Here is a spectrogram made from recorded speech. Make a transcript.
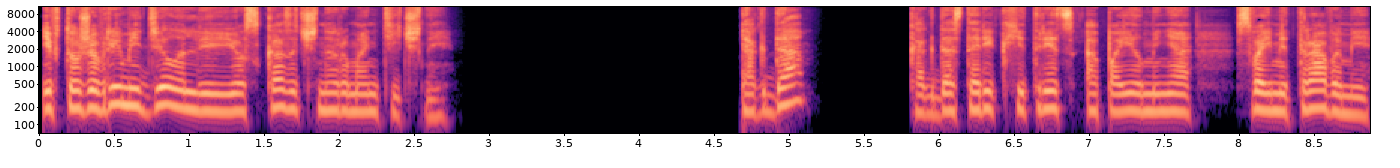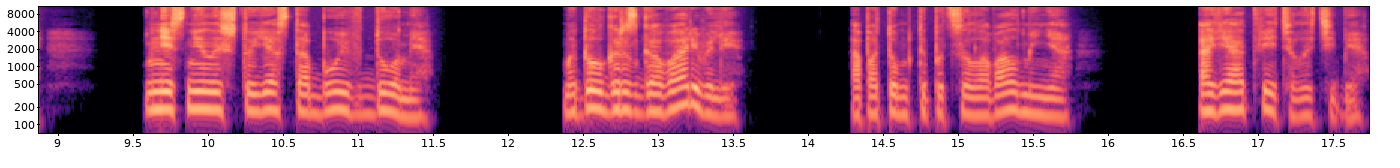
и в то же время делали ее сказочно романтичной. Тогда, когда старик-хитрец опоил меня своими травами, мне снилось, что я с тобой в доме. Мы долго разговаривали, а потом ты поцеловал меня, а я ответила тебе.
